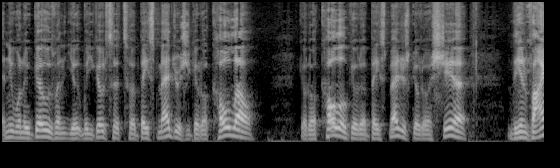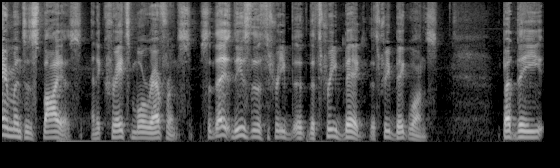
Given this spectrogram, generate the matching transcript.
anyone who goes when you when you go to, to a beis medrash, you go to a kollel, go to a kollel, go to a beis medrash, go to a shir. The environment inspires and it creates more reverence. So they, these are the three the, three big the three big ones. But the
